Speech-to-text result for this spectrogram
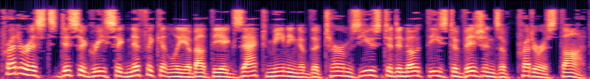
Preterists disagree significantly about the exact meaning of the terms used to denote these divisions of preterist thought.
